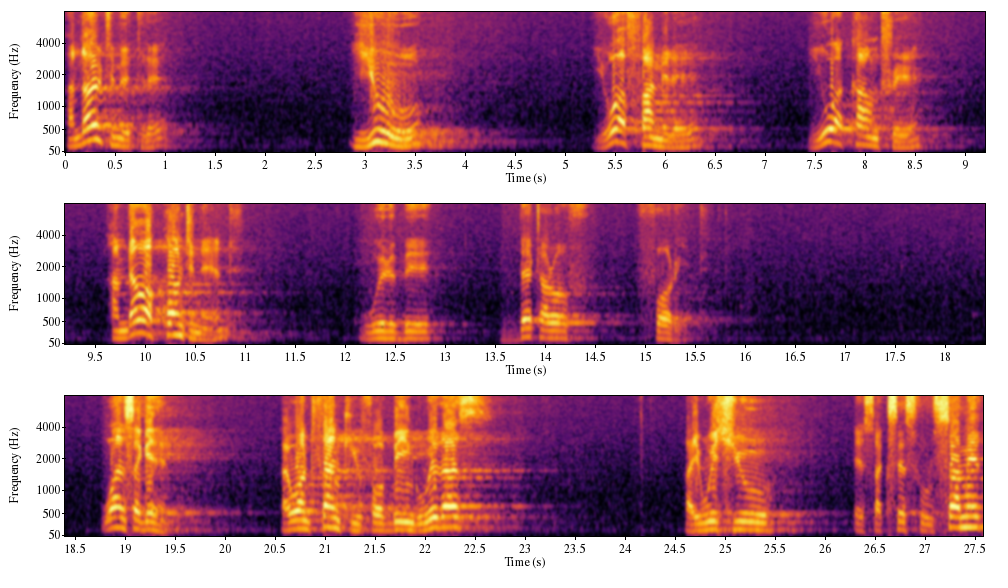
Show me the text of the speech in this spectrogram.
And ultimately, you, your family, your country, and our continent will be better off for it. Once again, I want to thank you for being with us. I wish you a successful summit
